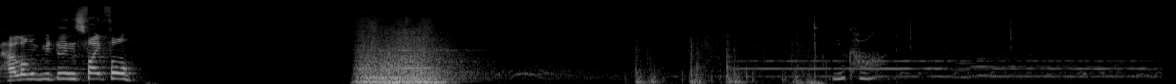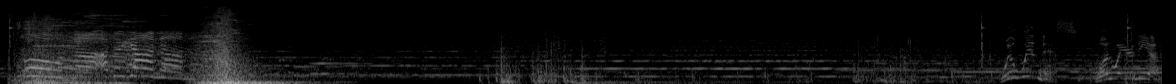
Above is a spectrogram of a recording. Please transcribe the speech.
How long have we been doing this fight for? You called? The other.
